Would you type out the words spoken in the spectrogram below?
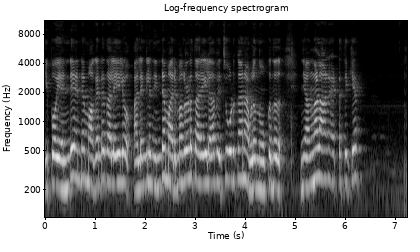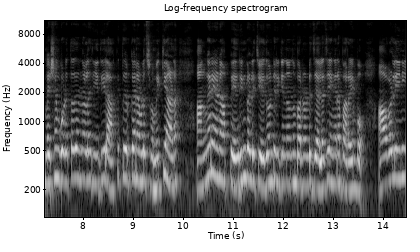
ഇപ്പോൾ എന്റെ എന്റെ മകന്റെ തലയിലോ അല്ലെങ്കിൽ നിന്റെ മരുമകളുടെ തലയിലോ വെച്ചു കൊടുക്കാൻ അവൾ നോക്കുന്നത്. ഞങ്ങളാണ് ഏട്ടത്തിക്ക് വിഷം കൊടുത്തതെന്നുള്ള രീതിയിലാക്കി തീർക്കാൻ അവൾ ശ്രമിക്കുകയാണ്. അങ്ങനെയാണ് ആ പെരുങ്കളി ചെയ്തുകൊണ്ടിരിക്കുന്നതെന്ന് പറഞ്ഞുകൊണ്ട് ജലജ ഇങ്ങനെ പറയുമ്പോൾ അവൾ ഇനി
